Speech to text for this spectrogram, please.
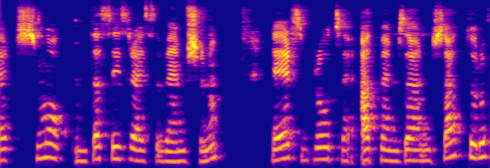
ērces smog un tas izraisa vemšanu. Ērces brūcē atvem zarnu saturu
